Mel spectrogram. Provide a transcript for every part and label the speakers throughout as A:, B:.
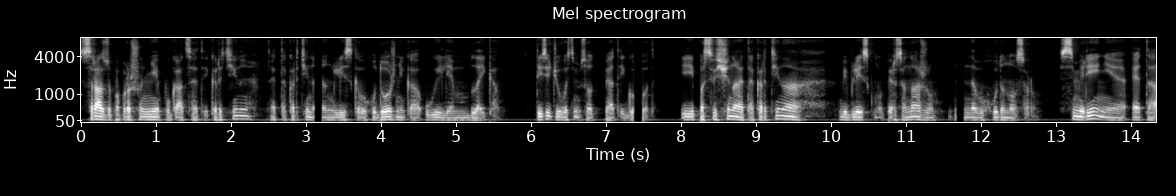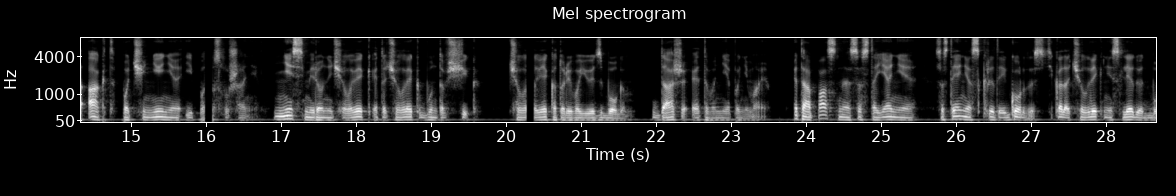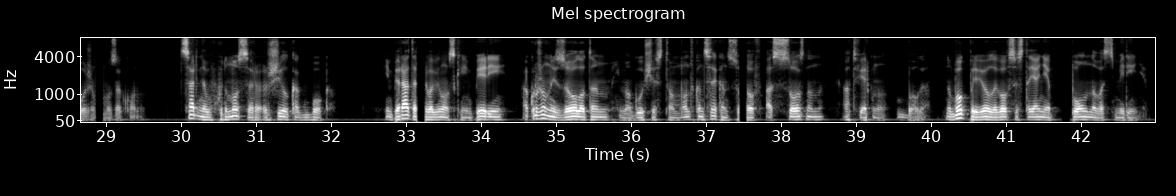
A: Сразу попрошу не пугаться этой картины. Это картина английского художника Уильяма Блейка, 1805 год. И посвящена эта картина библейскому персонажу Навуходоносору. Смирение – это акт подчинения и послушания. Несмиренный человек – это человек-бунтовщик, человек, который воюет с Богом, даже этого не понимая. Это опасное состояние, состояние скрытой гордости, когда человек не следует Божьему закону. Царь Навуходоносор жил как бог. Император Вавилонской империи, окруженный золотом и могуществом, он в конце концов осознанно отвергнул Бога. Но Бог привел его в состояние полного смирения.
